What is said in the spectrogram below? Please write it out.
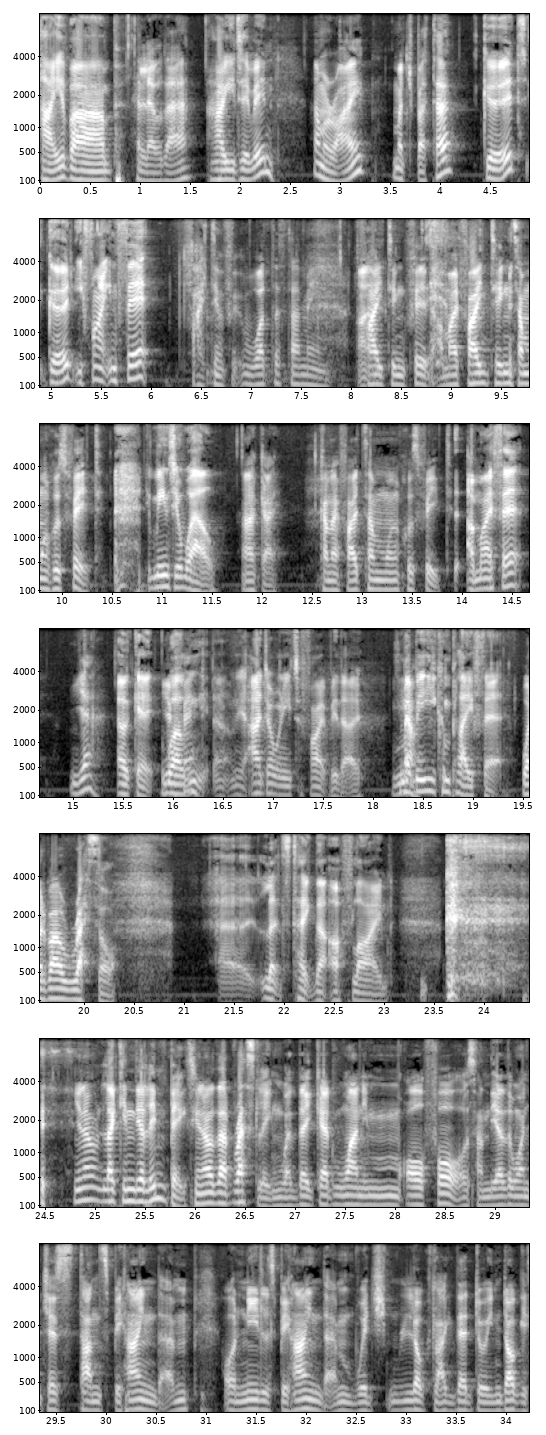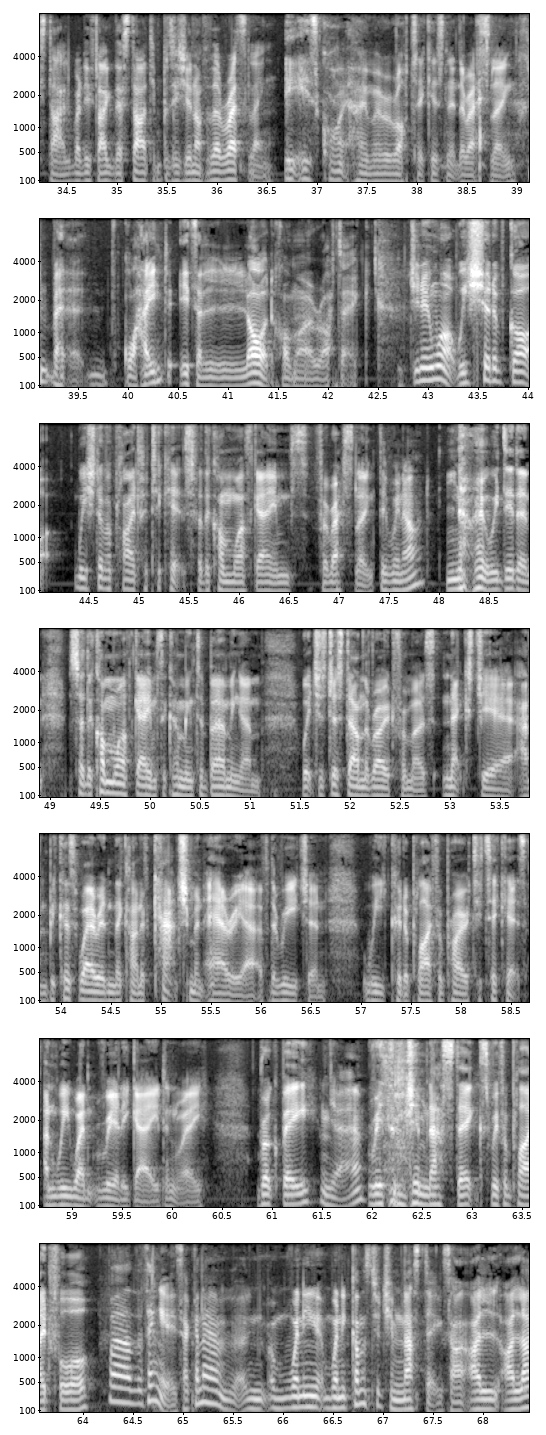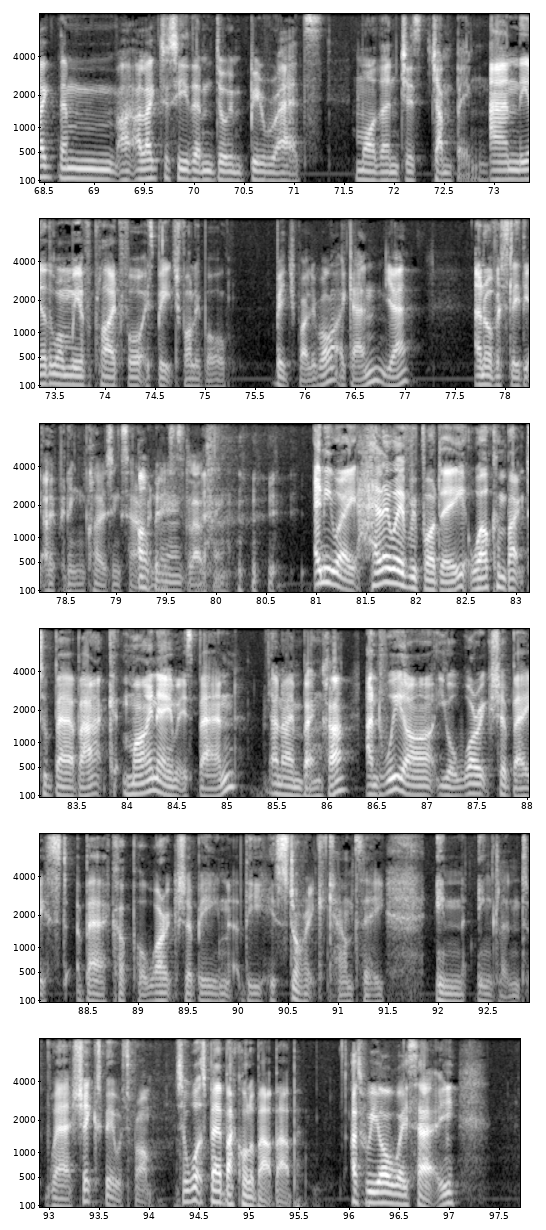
Hiya, Bob. Hello there. How are you doing? I'm alright. Much better. Good, good. You fighting fit? Fighting fit. What does that mean? fighting fit. Am I fighting someone who's fit? It means you're well. Okay. Can I fight someone who's fit? Am I fit? Yeah. Okay. You're well, fit. uh, yeah, I don't want you to fight me though. Maybe you can play fit. What about wrestle? Uh, let's take that offline. You know, like in the Olympics, you know that wrestling where they get one in all fours and the other one just stands behind them or kneels behind them, which looks like they're doing doggy style, but it's like the starting position of the wrestling. It is quite homoerotic, isn't it? The wrestling. But uh, quite, it's a lot homoerotic. Do you know what? We should have got. We should have applied for tickets for the Commonwealth Games for wrestling. Did we not? No, we didn't. So the Commonwealth Games are coming to Birmingham, which is just down the road from us next year. And because we're in the kind of catchment area of the region, we could apply for priority tickets. And we went really gay, didn't we? Rugby, Yeah. rhythm gymnastics, we've applied for. Well, the thing is, I kind of when it, when it comes to gymnastics, I, I, I like them. I, I like to see them doing pirouettes more than just jumping. And the other one we have applied for is beach volleyball. Beach volleyball again, yeah. And obviously the opening and closing ceremonies. Opening and closing. Anyway, hello everybody. Welcome back to Bareback. My name is Ben. and I'm Benka. And we are your Warwickshire based bear couple, Warwickshire being the historic county in England where Shakespeare was from. So, what's bareback all about, Bab? As we always say,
